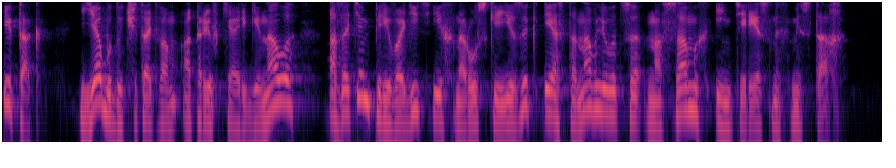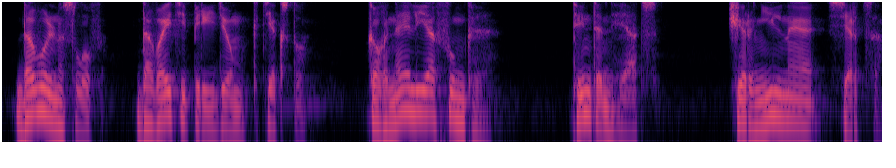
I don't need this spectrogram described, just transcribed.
Итак, я буду читать вам отрывки оригинала, а затем переводить их на русский язык и останавливаться на самых интересных местах. Довольно слов. Давайте перейдем к тексту. Корнелия Функе. Tintenherz. Чернильное сердце.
